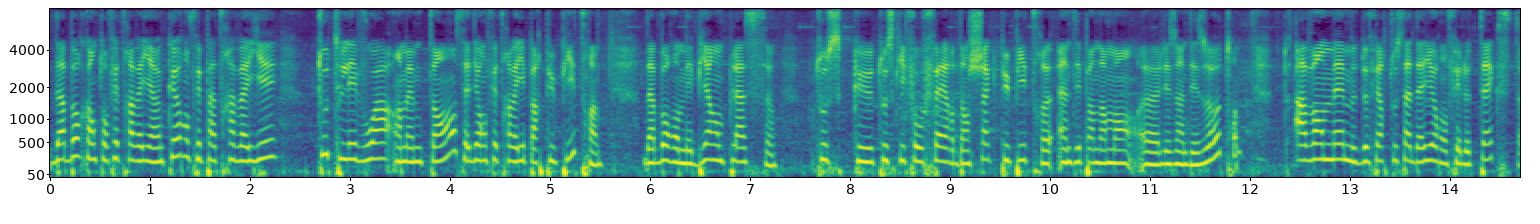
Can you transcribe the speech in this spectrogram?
D'abord, quand on fait travailler un chœur, on ne fait pas travailler toutes les voix en même temps, c'est-à-dire on fait travailler par pupitre. D'abord, on met bien en place tout ce qu'il faut faire dans chaque pupitre indépendamment les uns des autres. Avant même de faire tout ça, d'ailleurs, on fait le texte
